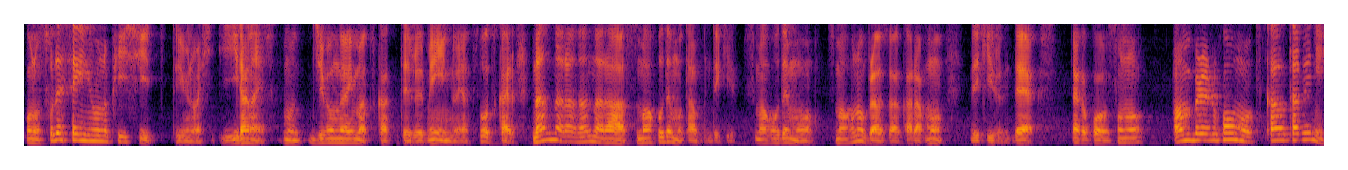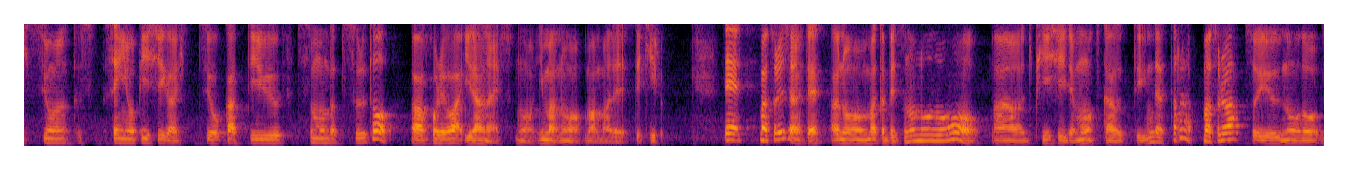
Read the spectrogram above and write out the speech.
このそれ専用の PC っていうのはいらないです。もう自分が今使ってるメインのやつを使える。なんならなんならスマホでも多分できる。スマホでも、スマホのブラウザーからもできるんで、なんかこう、そのアンブレルフォームを使うために必要専用 PC が必要かっていう質問だとするとあこれはいらないです。今のままでできる。で、まあ、それじゃなくてあのまた別のノードをあ PC でも使うっていうんだったら、まあ、それはそういうノード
